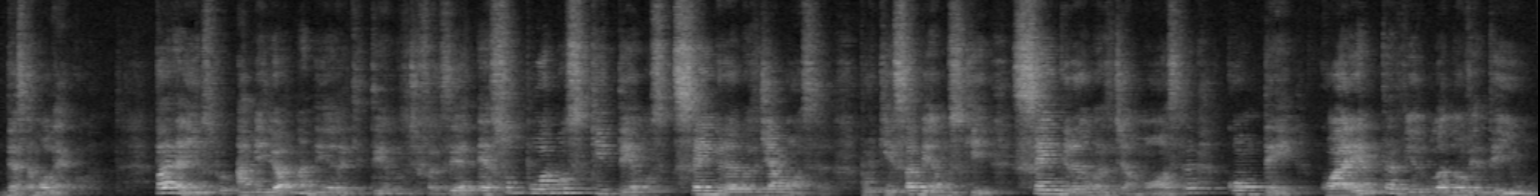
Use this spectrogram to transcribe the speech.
desta molécula. Para isso, a melhor maneira que temos de fazer é supormos que temos 100 gramas de amostra, porque sabemos que 100 gramas de amostra contém 40,91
